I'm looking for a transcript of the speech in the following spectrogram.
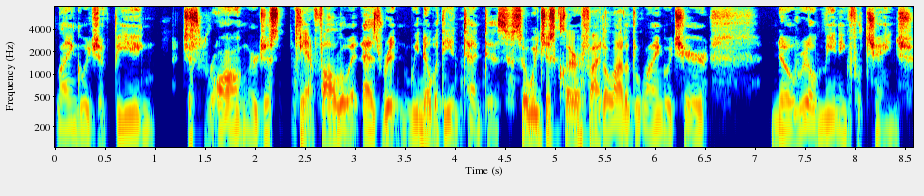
language of being just wrong or just can't follow it as written. We know what the intent is. So we just clarified a lot of the language here. No real meaningful change.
